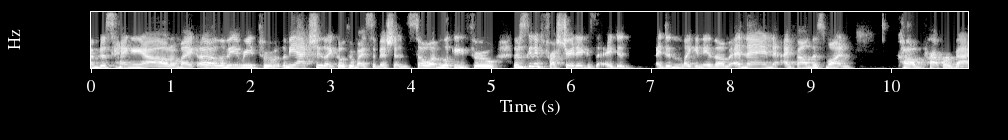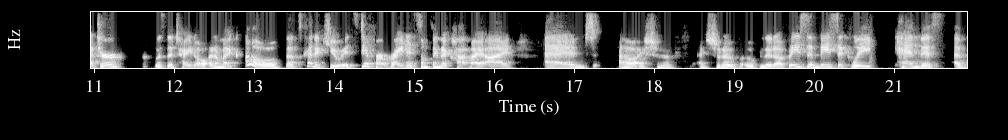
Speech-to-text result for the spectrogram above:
I'm just hanging out. I'm like, oh, let me read through. Let me actually like go through my submissions. So I'm looking through. I was getting frustrated because I did I didn't like any of them, and then I found this one called Proper Badger was the title, and I'm like, oh, that's kind of cute. It's different, right? It's something that caught my eye, and oh, I should have I should have opened it up. Basically, basically can this a,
